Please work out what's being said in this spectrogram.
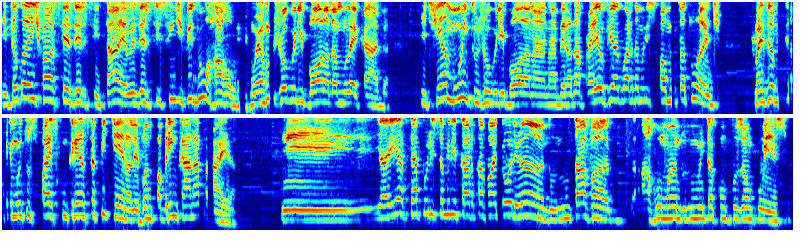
Então, quando a gente fala se exercitar, é o exercício individual, não é um jogo de bola da molecada. E tinha muito jogo de bola na, na beira da praia, eu vi a guarda municipal muito atuante. Mas eu vi também muitos pais com criança pequena, levando para brincar na praia. E, e, aí até a polícia militar estava olhando, não estava arrumando muita confusão com isso.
